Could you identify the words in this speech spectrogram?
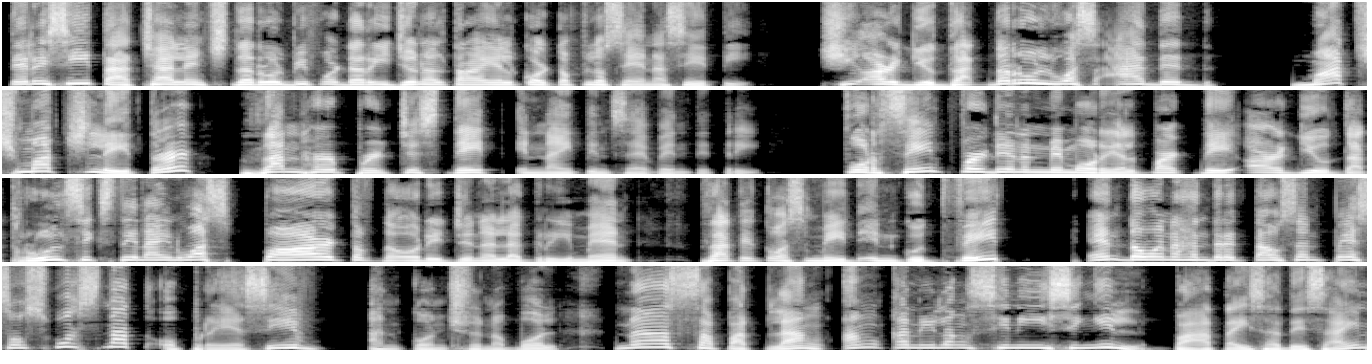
Teresita challenged the rule before the Regional Trial Court of Lucena City. She argued that the rule was added much much later than her purchase date in 1973. For St. Ferdinand Memorial Park, they argued that Rule 69 was part of the original agreement, that it was made in good faith, and the 100,000 pesos was not oppressive, unconscionable, na sapat lang ang kanilang sinisingil batay sa design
